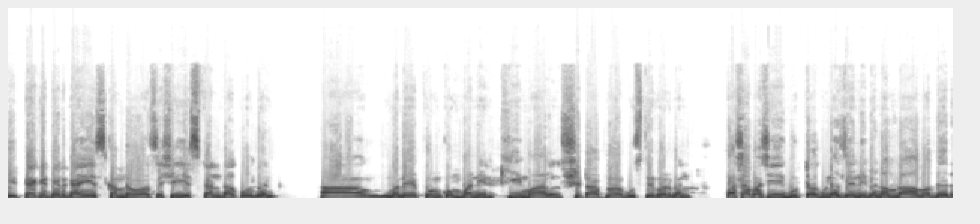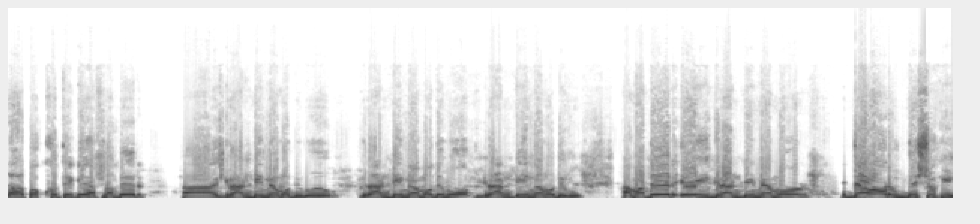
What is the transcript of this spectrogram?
এই প্যাকেটের গায়ে স্ক্যান দেওয়া আছে, সেই স্ক্যানটা করবেন। মানে কোন কোম্পানির কি মাল সেটা আপনারা বুঝতে পারবেন। পাশাপাশি এই ভুট্টাগুলো যে নেবেন, আমরা আমাদের পক্ষ থেকে আপনাদের গ্রান্টি মেমো দিব। গ্রান্টি মেমো দেব গ্রান্টি মেমো দেব। আমাদের এই গ্রান্টি মেমো দেওয়ার উদ্দেশ্য কি?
